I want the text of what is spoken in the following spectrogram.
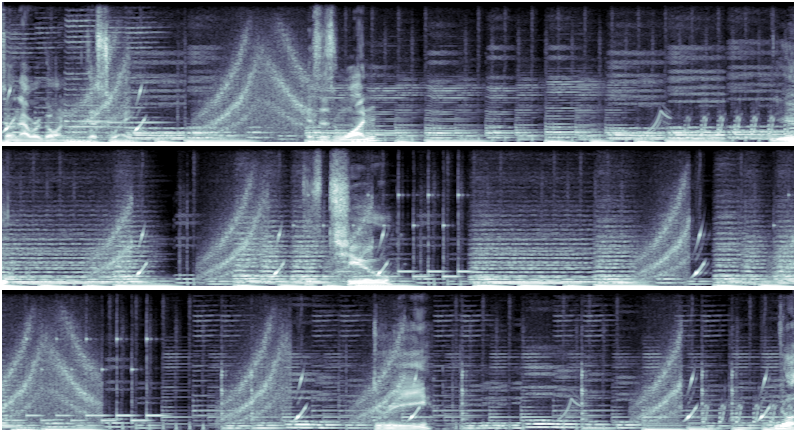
So now we're going this way. This is one. This two. Three. Yeah.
